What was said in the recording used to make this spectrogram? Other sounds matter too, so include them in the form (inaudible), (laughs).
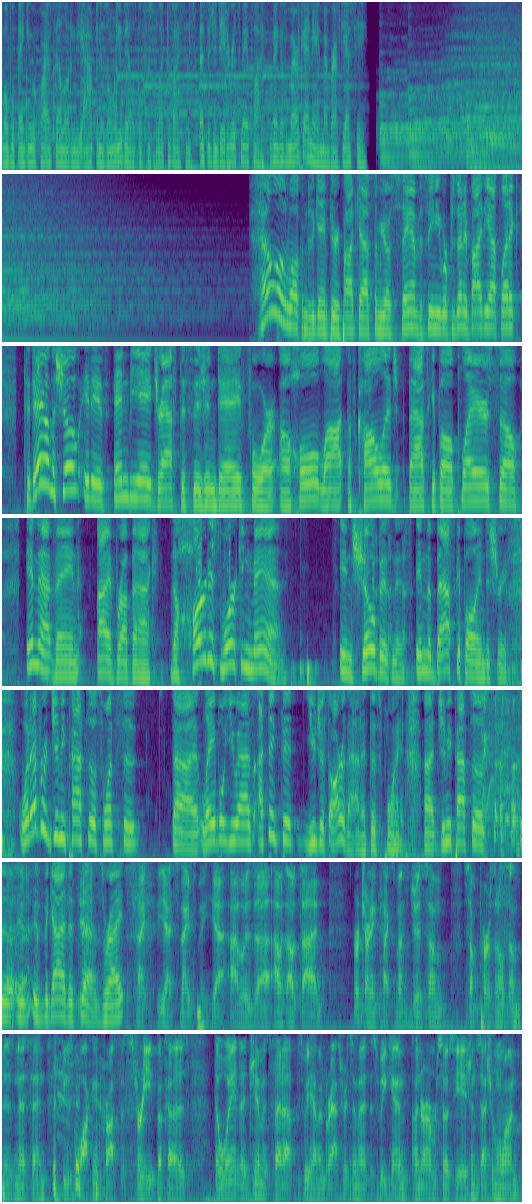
Mobile banking requires downloading the app and is only available for select devices. Message and data rates may apply. Bank of America and a member FDIC. Hello and welcome to the Game Theory Podcast. I'm your host, Sam Vecenie. We're presented by The Athletic. Today on the show, it is NBA draft decision day for a whole lot of college basketball players. So in that vein, I've brought back the hardest working man in show business in the basketball industry. Whatever Jimmy Patsos wants to uh, label you as, I think that you just are that at this point. Uh, Jimmy Patsos uh, is, is, the guy that says, yes. right? Snipe, yeah, sniped me. Yeah, I was uh, I was outside returning text messages, some some personal, (laughs) some business, and he was walking across the street because the way the gym is set up, because we have a grassroots event this weekend, Under Armour Association Session One.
